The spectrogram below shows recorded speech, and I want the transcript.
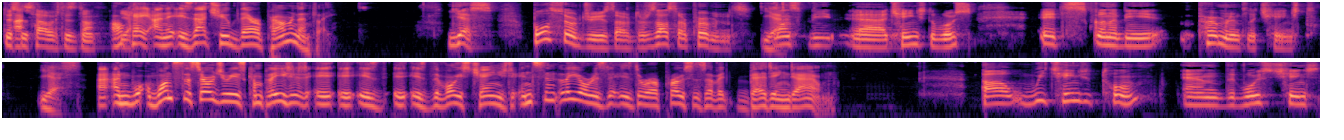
this is how it is done. Yeah. Okay, and is that tube there permanently? Yes, both surgeries are the results are permanent. Yeah. Once we uh, change the voice, it's gonna be permanently changed. Yes. And w- once the surgery is completed, is is the voice changed instantly, or is there, is there a process of it bedding down? Uh, we change the tone, and the voice changed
